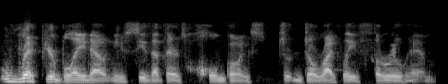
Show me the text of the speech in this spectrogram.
rip your blade out and you see that there's a hole going st- directly through him.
